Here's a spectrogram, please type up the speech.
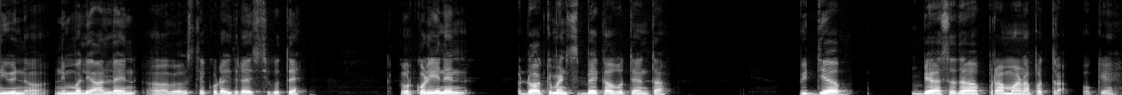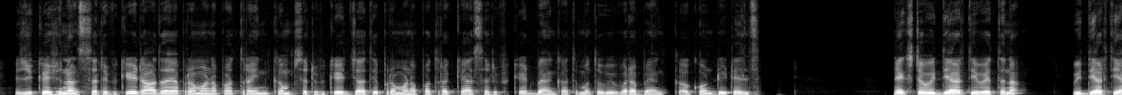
ನೀವು ನಿಮ್ಮಲ್ಲಿ ಆನ್ಲೈನ್ ವ್ಯವಸ್ಥೆ ಕೂಡ ಇದರಲ್ಲಿ ಸಿಗುತ್ತೆ. ನೋಡ್ಕೊಳ್ಳಿ ಏನೇನು ಡಾಕ್ಯುಮೆಂಟ್ಸ್ ಬೇಕಾಗುತ್ತೆ ಅಂತ. ವಿದ್ಯಾಭ್ಯಾಸದ ಪ್ರಮಾಣ ಪತ್ರ ಓಕೆ? ಎಜುಕೇಷನಲ್ ಸರ್ಟಿಫಿಕೇಟ್, ಆದಾಯ ಪ್ರಮಾಣ ಪತ್ರ ಇನ್ಕಮ್ ಸರ್ಟಿಫಿಕೇಟ್, ಜಾತಿ ಪ್ರಮಾಣ ಪತ್ರ ಕ್ಯಾಸ್ಟ್ ಸರ್ಟಿಫಿಕೇಟ್, ಬ್ಯಾಂಕ್ ಖಾತೆ ಮತ್ತು ವಿವರ ಬ್ಯಾಂಕ್ ಅಕೌಂಟ್ ಡೀಟೇಲ್ಸ್. ನೆಕ್ಸ್ಟ್ ವಿದ್ಯಾರ್ಥಿ ವೇತನ, ವಿದ್ಯಾರ್ಥಿಯ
